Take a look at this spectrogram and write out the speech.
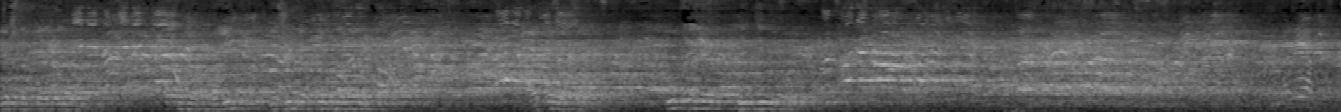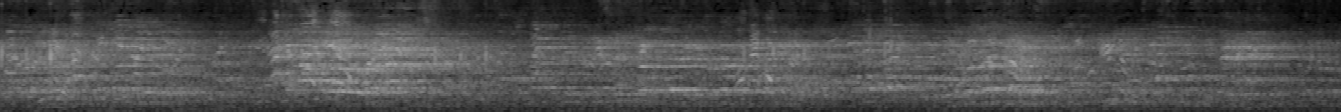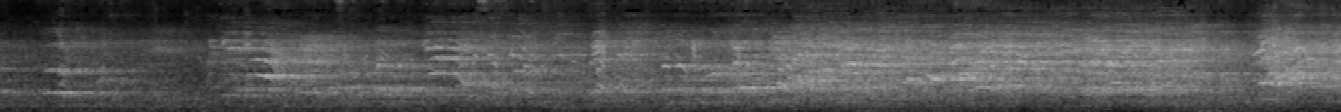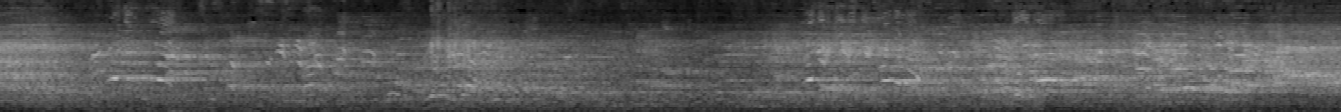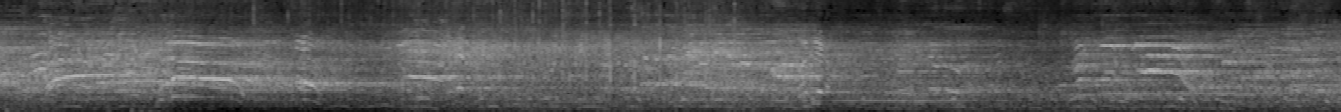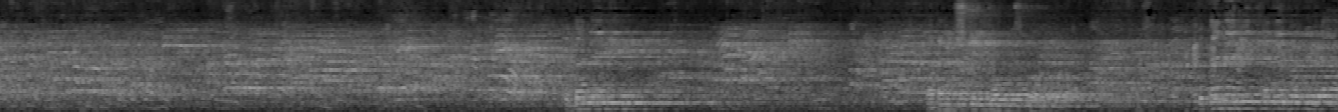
desta pequena forma aí e julga pelo talento. É coração. Companheiro de Deus. Татами четыре полный скор. Татами один, Хабиб выиграл Кирилл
